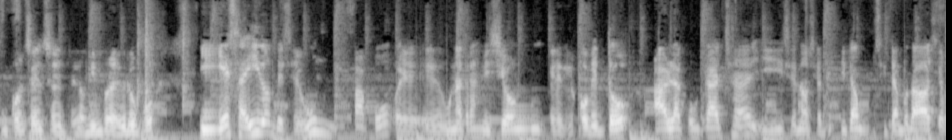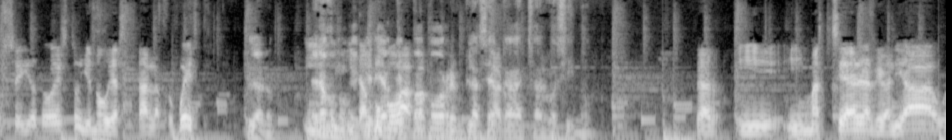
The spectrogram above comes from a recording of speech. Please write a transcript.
un consenso entre los miembros del grupo. Y es ahí donde, según Papo, eh, en una transmisión comentó, habla con Cacha y dice, no, si, te, si te han votado, si ha sucedido todo esto, yo no voy a aceptar la propuesta. Claro. Era como que querían que Papo reemplace a Cacha, algo así, ¿no? Claro, y, y, más allá de la rivalidad o,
